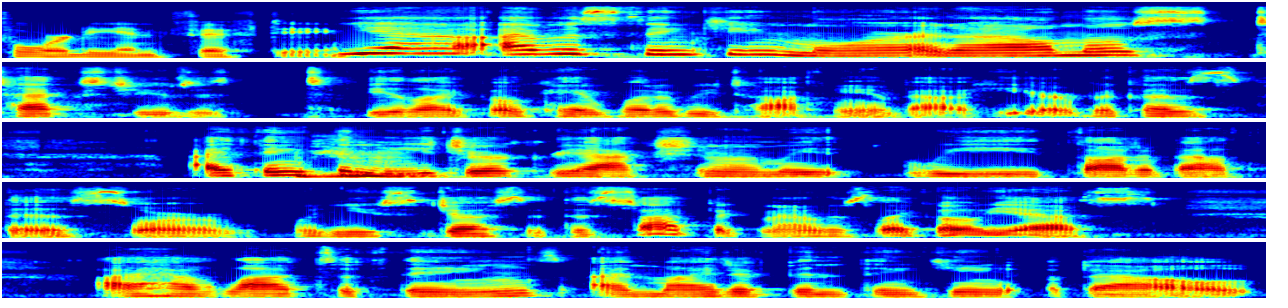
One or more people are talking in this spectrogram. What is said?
40 and 50. Yeah, I was thinking more, and I almost text you to, to be like, okay, what are we talking about here? Because I think mm-hmm. the knee jerk reaction when we, we thought about this or when you suggested this topic, and I was like, oh, yes, I have lots of things. I might have been thinking about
